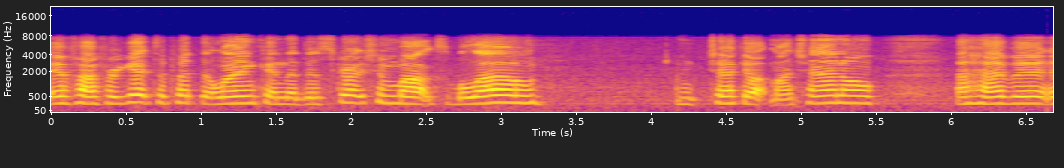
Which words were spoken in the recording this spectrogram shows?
if I forget to put the link in the description box below, check out my channel. I have it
